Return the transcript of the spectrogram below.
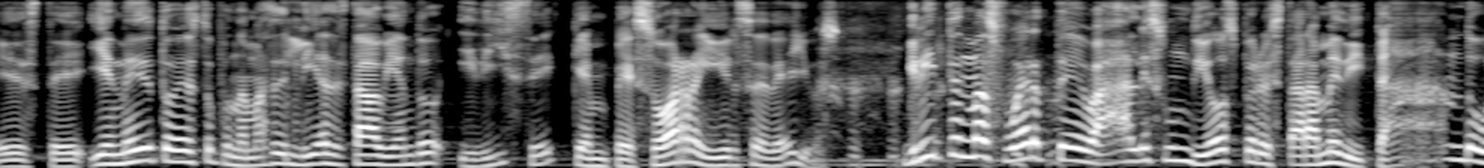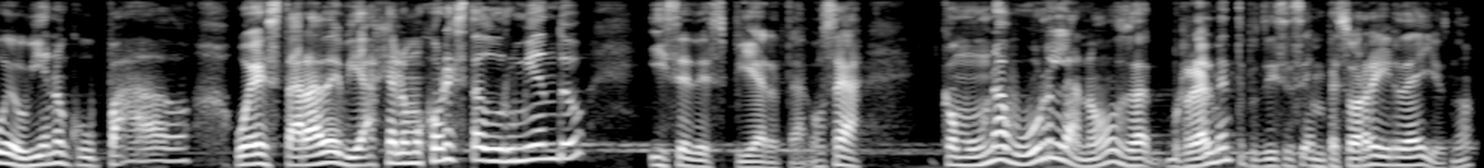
este, y en medio de todo esto, pues nada más Elías estaba viendo y dice que empezó a reírse de ellos. Griten más fuerte, Baal es un dios, pero estará meditando, o bien ocupado, o estará de viaje, a lo mejor está durmiendo y se despierta. O sea, como una burla, ¿no? O sea, realmente, pues dices, empezó a reír de ellos, ¿no?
